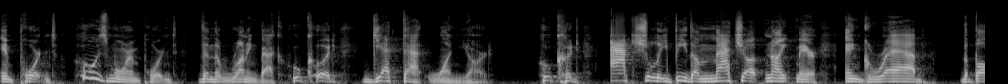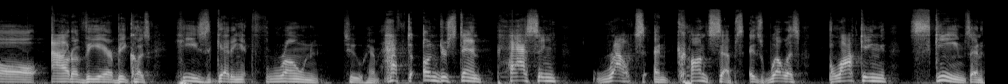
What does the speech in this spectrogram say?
important? Who's more important than the running back who could get that one yard? Who could actually be the matchup nightmare and grab the ball out of the air because he's getting it thrown to him? Have to understand passing routes and concepts as well as blocking schemes and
